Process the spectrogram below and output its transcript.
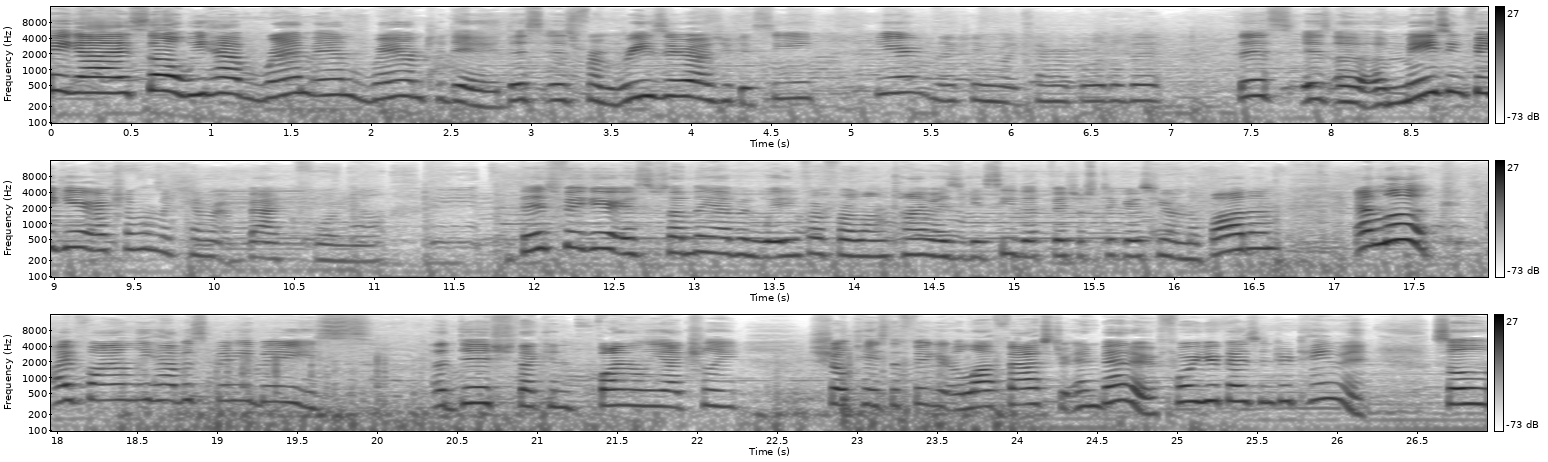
Hey guys, so we have Rem and Ram today. This is from ReZero, as you can see here. Actually, move my camera up a little bit. This is an amazing figure. Actually, i'm want my camera back for you. This figure is something I've been waiting for for a long time. As you can see, the official stickers here on the bottom. And look, I finally have a spinny base. A dish that can finally actually showcase the figure a lot faster and better for your guys' entertainment. So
